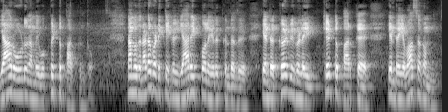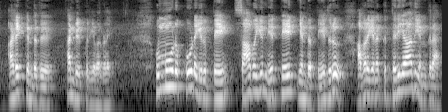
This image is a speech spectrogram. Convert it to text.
யாரோடு நம்மை ஒப்பிட்டு பார்க்கின்றோம்? நமது நடவடிக்கைகள் யாரைப் போல இருக்கின்றது என்ற கேள்விகளை கேட்டு பார்க்க இன்றைய வாசகம் அழைக்கின்றது அன்பிற்குரியவர்களே உம்மோடு கூட இருப்பேன் சாவையும் ஏற்பேன் என்ற பேதுரு அவரை எனக்கு தெரியாது என்கிறார்.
